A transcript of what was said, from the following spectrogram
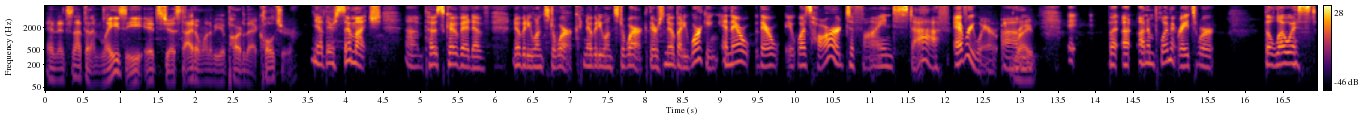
And it's not that I'm lazy. It's just I don't want to be a part of that culture. Yeah, there's so much um, post COVID of nobody wants to work. Nobody wants to work. There's nobody working, and there, there, it was hard to find staff everywhere. Um, right. It, but uh, unemployment rates were the lowest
